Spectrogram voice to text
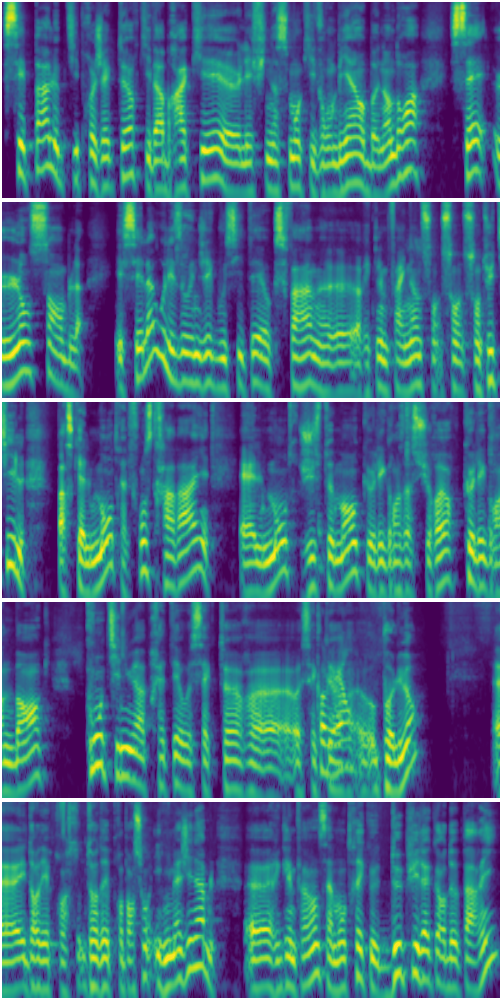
c'est pas le petit projecteur qui va braquer euh, les financements qui vont bien au bon endroit. C'est l'ensemble. Et c'est là où les ONG que vous citez, Oxfam, euh, Reclaim Finance, sont, sont utiles, parce qu'elles montrent, elles font ce travail, et elles montrent justement que les grands assureurs, que les grandes banques, continue à prêter au secteur, euh, au secteur polluant. Euh, euh, et dans des, dans des proportions inimaginables. Reclaim Finance a montré que depuis l'accord de Paris,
